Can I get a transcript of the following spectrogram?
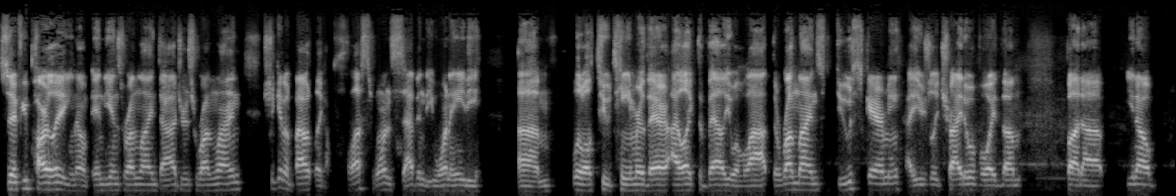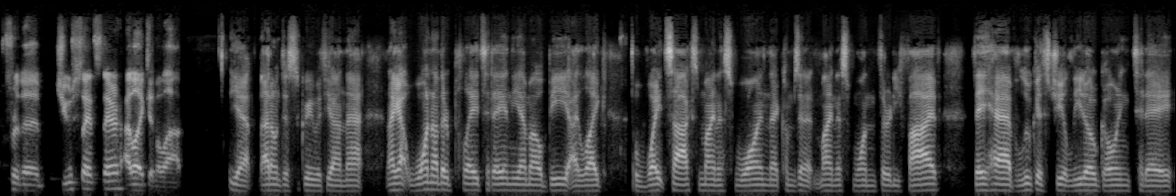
So if you parlay, you know, Indians run line, Dodgers run line, should get about like a plus 170, 180. Um, little two teamer there. I like the value a lot. The run lines do scare me. I usually try to avoid them, but uh, you know, for the juice that's there, I like it a lot. Yeah, I don't disagree with you on that. And I got one other play today in the MLB. I like the White Sox minus one that comes in at minus 135. They have Lucas Giolito going today.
